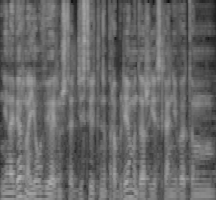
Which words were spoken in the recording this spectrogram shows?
не наверное, я уверен, что это действительно проблема, даже если они в этом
